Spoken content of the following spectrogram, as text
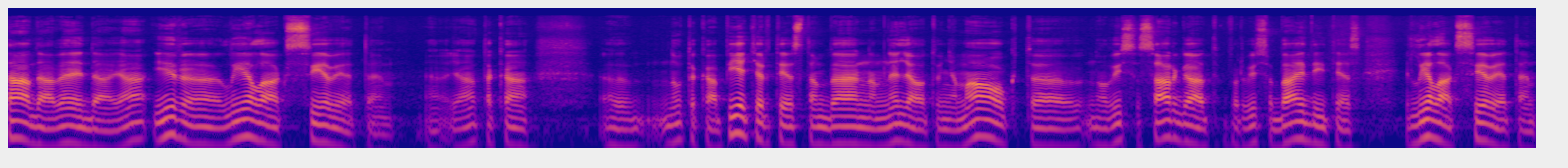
tādā veidā, jā, ir uh, lielāks sievietēm. Jā, tā kā uh, nu, pieķerties tam bērnam, neļaut viņam augt, no visa sargāt, par visu baidīties, ir lielāks sievietēm.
